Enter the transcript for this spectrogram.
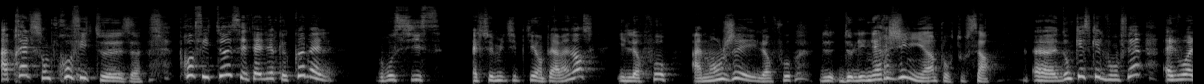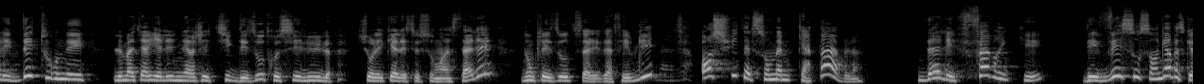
Après, elles sont profiteuses. Profiteuses, c'est-à-dire que comme elles grossissent, elles se multiplient en permanence, il leur faut à manger, il leur faut de, l'énergie hein, pour tout ça. Euh, donc qu'est-ce qu'elles vont faire? Elles vont aller détourner le matériel énergétique des autres cellules sur lesquelles elles se sont installées, donc les autres, ça les affaiblit. Ensuite, elles sont même capables d'aller fabriquer des vaisseaux sanguins, parce que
